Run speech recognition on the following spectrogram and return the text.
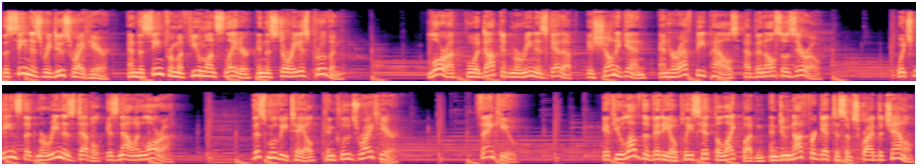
The scene is reduced right here, and the scene from a few months later in the story is proven. Laura, who adopted Marina's getup, is shown again, and her FB pals have been also zero. Which means that Marina's devil is now in Laura. This movie tale concludes right here. Thank you. If you love the video please hit the like button and do not forget to subscribe the channel.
